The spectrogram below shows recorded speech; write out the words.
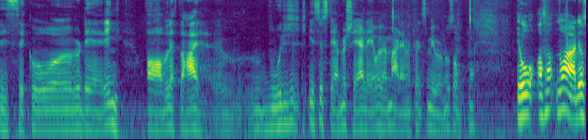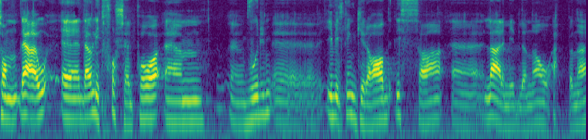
risikovurdering, av dette her. Hvor i systemet skjer det, og hvem er det eventuelt som gjør noe sånt? Jo, altså nå er det jo sånn Det er jo, eh, det er jo litt forskjell på eh, hvor, eh, I hvilken grad disse eh, læremidlene og appene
